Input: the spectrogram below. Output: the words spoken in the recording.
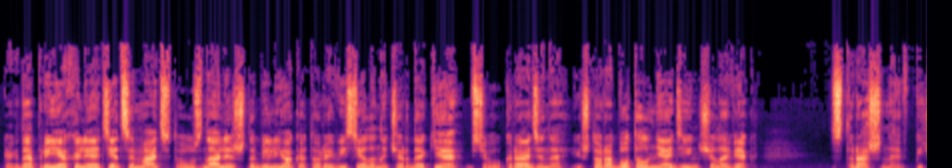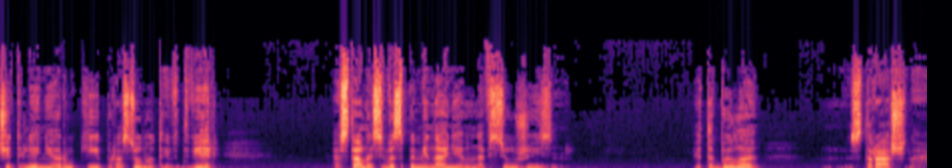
Когда приехали отец и мать, то узнали, что белье, которое висело на чердаке, все украдено, и что работал не один человек. Страшное впечатление руки, просунутой в дверь, осталось воспоминанием на всю жизнь. Это было страшно.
